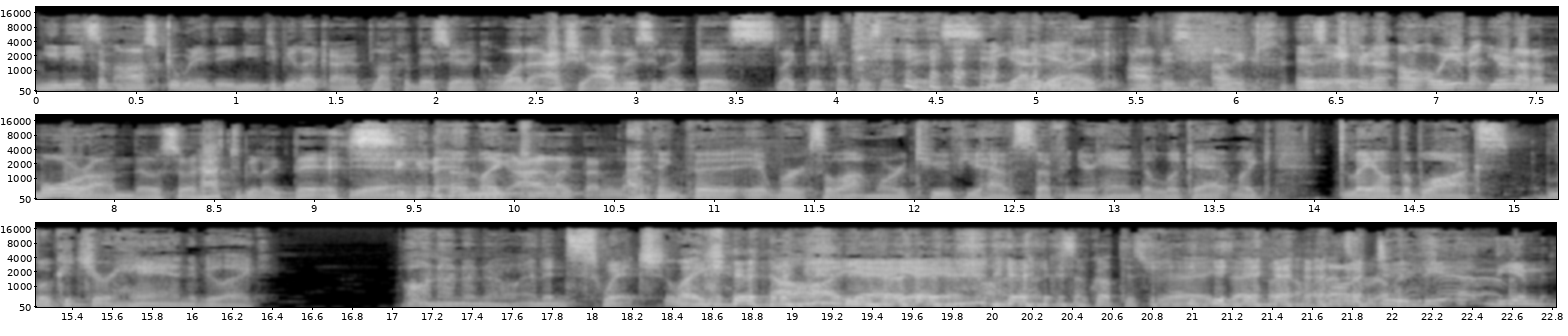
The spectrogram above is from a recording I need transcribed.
You need some Oscar winning. There. You need to be like, all right, block of this. You're like, well, no, actually, obviously, like this, like this, like this, like this. You got to Yeah. be like, obviously. Okay. As If you're not, oh, you're not, you're not a moron though, so it has to be like this. Yeah, you know, and, like, like, I like that a lot. I think the it works a lot more too if you have stuff in your hand to look at. Like lay out the blocks, look at your hand, and be like, "Oh no, no, no," and then switch. Like, Oh yeah, yeah, yeah. Oh, no, because I've got this. Yeah, exactly. Oh, that's Oh, dude, the, the um,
